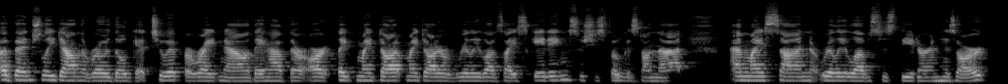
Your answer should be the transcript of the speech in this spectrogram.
eventually down the road they'll get to it. But right now, they have their art. Like my daughter, my daughter really loves ice skating, so she's Mm. focused on that, and my son really loves his theater and his art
